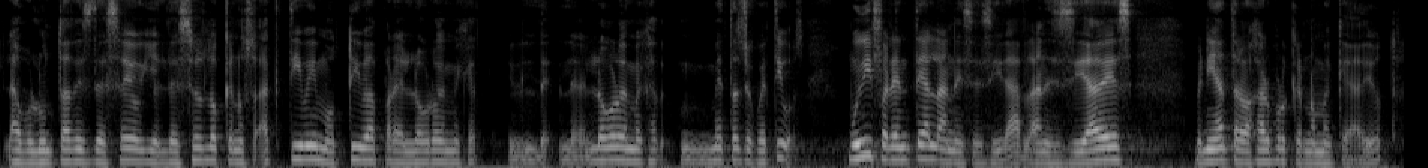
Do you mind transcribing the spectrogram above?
La voluntad es deseo y el deseo es lo que nos activa y motiva para el logro de, el de- el logro de metas y objetivos. Muy diferente a la necesidad. La necesidad es venir a trabajar porque no me queda de otra.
